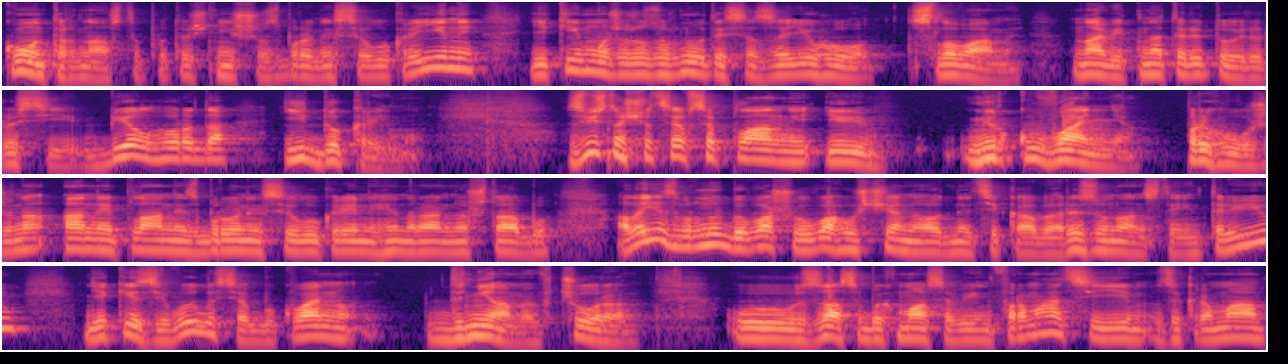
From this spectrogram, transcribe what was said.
контрнаступу, точніше, Збройних сил України, який може розгорнутися за його словами навіть на території Росії Білгорода і до Криму. Звісно, що це все плани і міркування. Пригожина, а не плани Збройних сил України Генерального штабу. Але я звернув би вашу увагу ще на одне цікаве резонансне інтерв'ю, яке з'явилося буквально днями вчора у засобах масової інформації, зокрема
